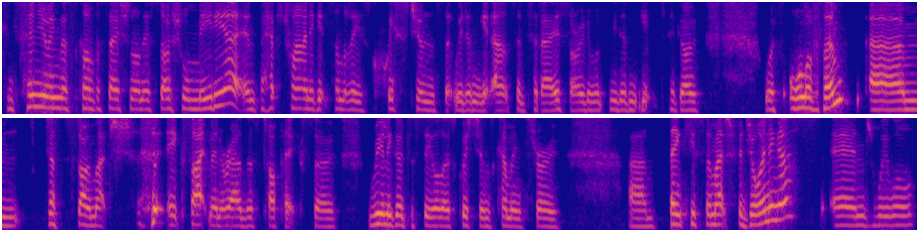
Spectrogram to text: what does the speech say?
continuing this conversation on their social media and perhaps trying to get some of these questions that we didn't get answered today. Sorry, we didn't get to go with all of them um, just so much excitement around this topic. So really good to see all those questions coming through. Um, thank you so much for joining us and we will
